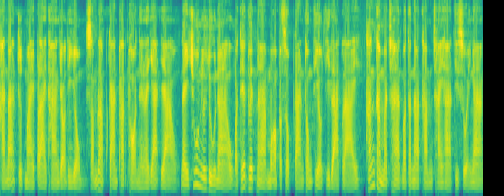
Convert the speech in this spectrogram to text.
ฐานะจุดหมายปลายทางยอดนิยมสำหรับการพักผ่อนในระยะยาว ในช่วงฤดูหนาวประเทศเวียดนามมอบประสบการณ์ท่องเที่ยวที่หลากหลาย ทั้งธรรมชาติวัฒนธรรมชายหาดที่สวยงาม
